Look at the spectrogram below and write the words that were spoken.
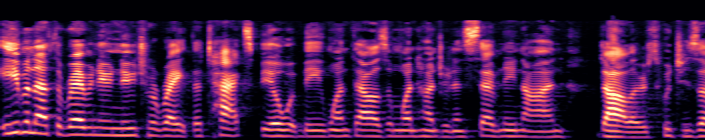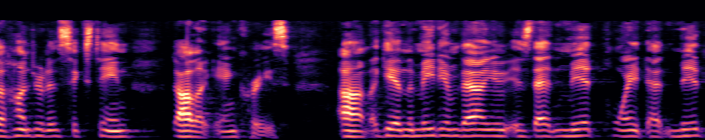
Even at the revenue neutral rate, the tax bill would be $1,179, which is a $116 increase. Um, again, the median value is that midpoint, that mid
